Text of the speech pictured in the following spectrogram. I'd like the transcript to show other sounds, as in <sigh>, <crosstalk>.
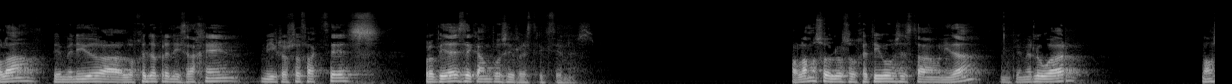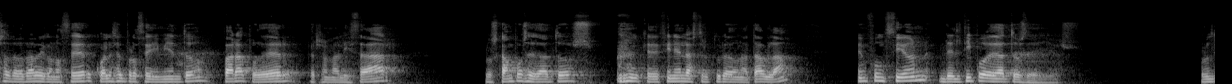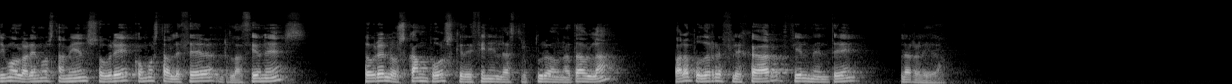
Hola, bienvenido al objeto de aprendizaje Microsoft Access, propiedades de campos y restricciones. Hablamos sobre los objetivos de esta unidad. En primer lugar, vamos a tratar de conocer cuál es el procedimiento para poder personalizar los campos de datos <clears throat> que definen la estructura de una tabla en función del tipo de datos de ellos. Por último, hablaremos también sobre cómo establecer relaciones sobre los campos que definen la estructura de una tabla para poder reflejar fielmente la realidad.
